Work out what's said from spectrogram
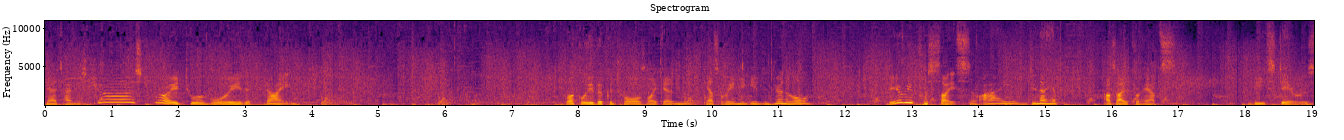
Gotta time is just right to avoid dying. Luckily, the controls, like in Castlevania games in general, very precise, so I do not have, outside perhaps the stairs.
